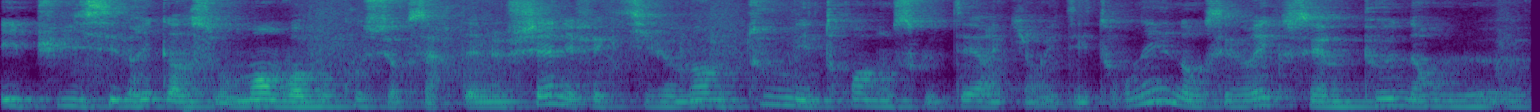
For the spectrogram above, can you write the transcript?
Et puis, c'est vrai qu'en ce moment, on voit beaucoup sur certaines chaînes, effectivement, tous les trois mousquetaires qui ont été tournés. Donc, c'est vrai que c'est un peu dans le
